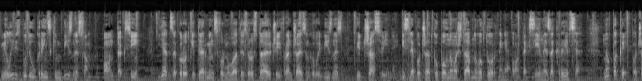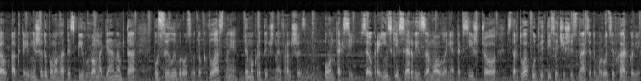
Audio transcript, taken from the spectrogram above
Сміливість бути українським бізнесом он таксі. Як за короткий термін сформувати зростаючий франчайзинговий бізнес під час війни? Після початку повномасштабного вторгнення он таксі не закрився. Навпаки, почав активніше допомагати співгромадянам та посилив розвиток власної демократичної франшизи. Он таксі всеукраїнський сервіс замовлення таксі, що стартував у 2016 році в Харкові,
